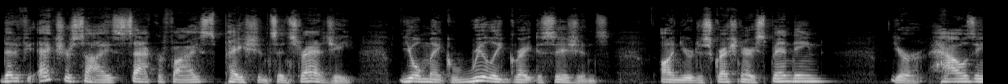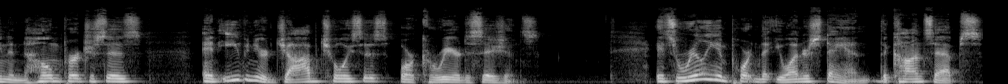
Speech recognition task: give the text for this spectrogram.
that if you exercise sacrifice, patience, and strategy, you'll make really great decisions on your discretionary spending, your housing and home purchases, and even your job choices or career decisions. It's really important that you understand the concepts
